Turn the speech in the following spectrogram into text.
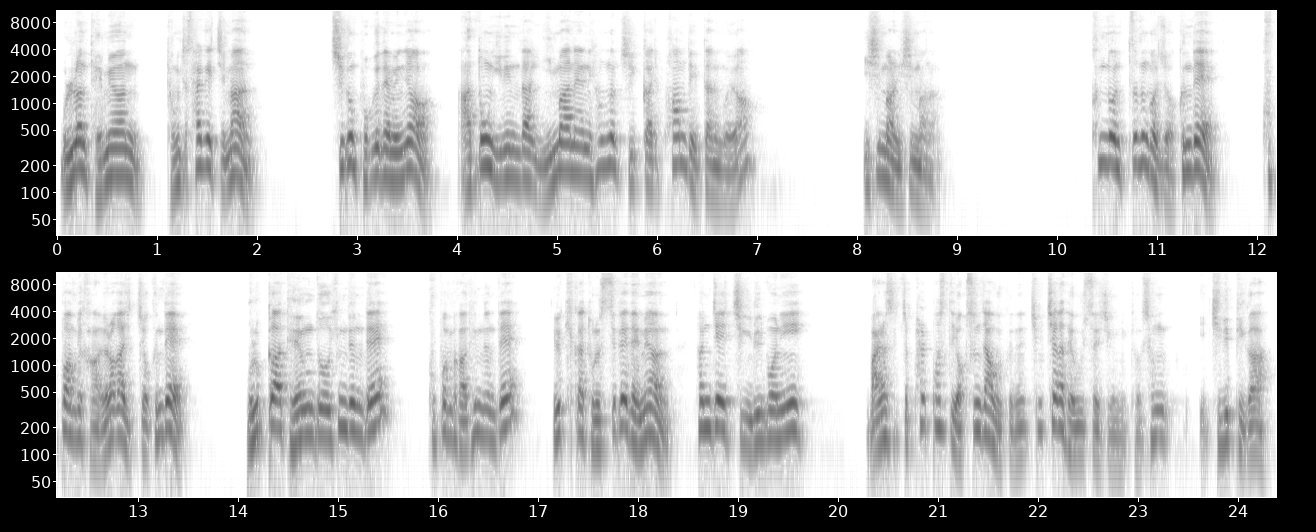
물론 되면 경제 살겠지만, 지금 보게 되면요, 아동 1인당 2만엔 현금 지급까지 포함되어 있다는 거예요. 20만원, 20만원. 큰돈 뜨는 거죠. 근데, 국방비 강화, 여러 가지 있죠. 근데, 물가 대응도 힘든데, 국방비 강화도 힘든데, 이렇게까지 돈을 쓰게 되면, 현재 지금 일본이 마이너스 1.8% 역성장하고 있거든요. 침체가 되고 있어요, 지금. GDP가.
